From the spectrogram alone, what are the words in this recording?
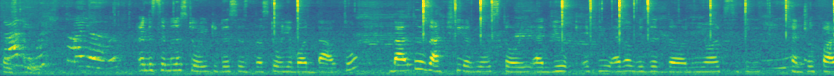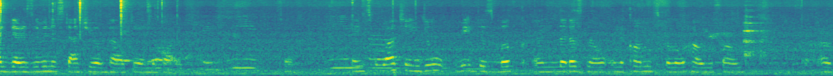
first grade. And a similar story to this is the story about Balto. Balto is actually a real story, and you, if you ever visit the New York City Central Park, there is even a statue of Balto in the park. So, thanks for watching. Do read this book and let us know in the comments below how you found out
